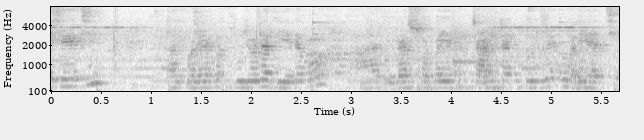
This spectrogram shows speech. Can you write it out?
এসে গেছি। তারপরে এখন পুজোটা দিয়ে দেবো, আর ওরা সবাই এখন চান টান করবে, ঘরে আছে।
